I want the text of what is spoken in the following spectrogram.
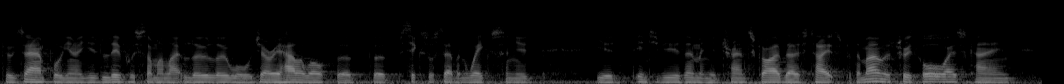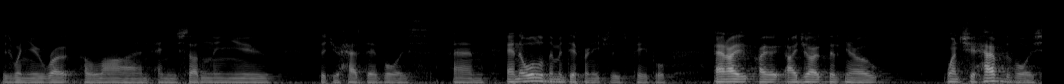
for example, you know, you'd live with someone like Lulu or Geri Halliwell for, for six or seven weeks, and you'd you'd interview them and you'd transcribe those tapes. But the moment of truth always came is when you wrote a line and you suddenly knew that you had their voice. And, and all of them are different, each of these people. And I, I, I joke that, you know, once you have the voice,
